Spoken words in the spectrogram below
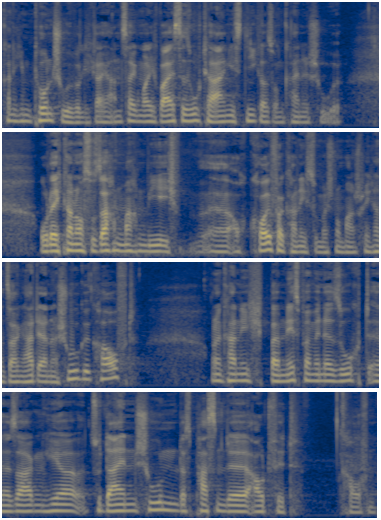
kann ich ihm Turnschuhe wirklich gleich anzeigen, weil ich weiß, der sucht ja eigentlich Sneakers und keine Schuhe. Oder ich kann auch so Sachen machen, wie ich, äh, auch Käufer kann ich zum Beispiel nochmal ansprechen, kann sagen, hat er eine Schuhe gekauft? Und dann kann ich beim nächsten Mal, wenn er sucht, äh, sagen, hier zu deinen Schuhen das passende Outfit kaufen.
